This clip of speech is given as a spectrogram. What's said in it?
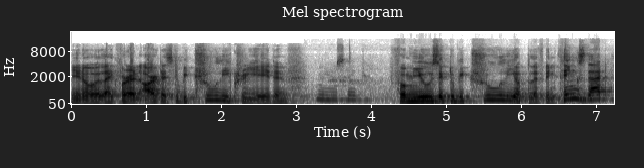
you know, like for an artist to be truly creative Music. for music to be truly uplifting. Things that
